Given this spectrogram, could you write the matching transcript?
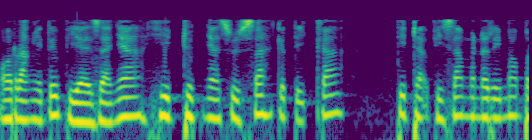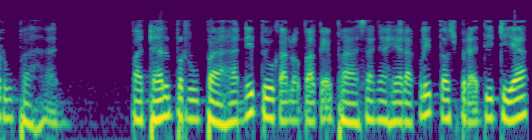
Orang itu biasanya hidupnya susah ketika tidak bisa menerima perubahan. Padahal perubahan itu kalau pakai bahasanya Heraklitos berarti dia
